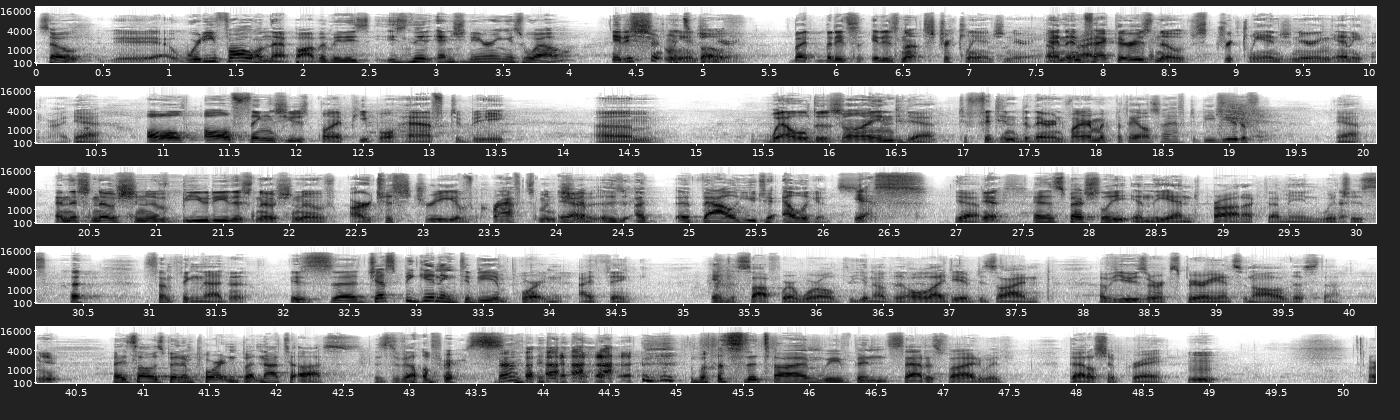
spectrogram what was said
So, uh, where do you fall on that, Bob? I mean, is, isn't it engineering as well? It is certainly It's both. engineering, but but it's it is not strictly engineering. and in right. fact, there is no strictly engineering anything, right? Yeah. All all things used by people have to be um, well designed Yeah. to fit into their environment, but they also have to be beautiful. Yeah. And this notion of beauty, this notion of artistry, of Yeah, craftsmanship, there's a, a value to elegance. yes, Yeah. Yes. And especially in the end product, I mean, which is something that is uh, just beginning to be important, I think, in the software world. You know, the whole idea of design, of user experience, and all of this stuff. Yeah. It's always been important, but not to us as developers. Most of the time, we've been satisfied with Battleship Gray, or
